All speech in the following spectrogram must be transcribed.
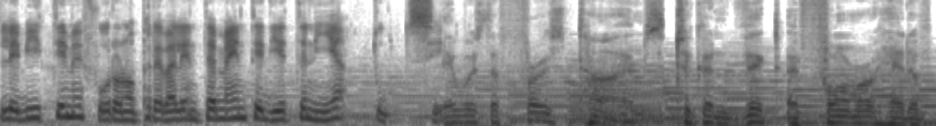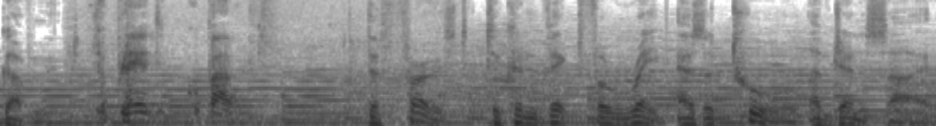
Le vittime furono prevalentemente di etnia Tutsi. It was the first time to convict a former head of government. Je plaide coupable the first to convict for rape as a tool of genocide.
